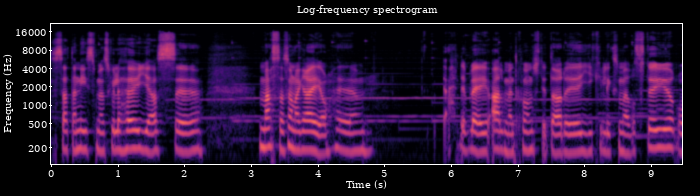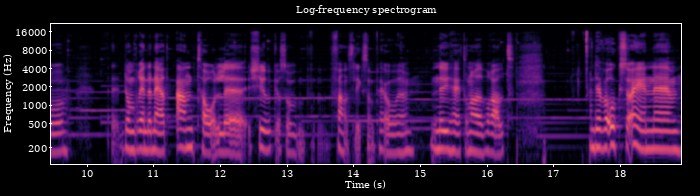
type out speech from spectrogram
satanismen skulle höjas, eh, massa sådana grejer. Eh, ja, det blev ju allmänt konstigt där, det gick liksom överstyr och de brände ner ett antal eh, kyrkor som fanns liksom på eh, nyheterna överallt. Det var också en eh,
